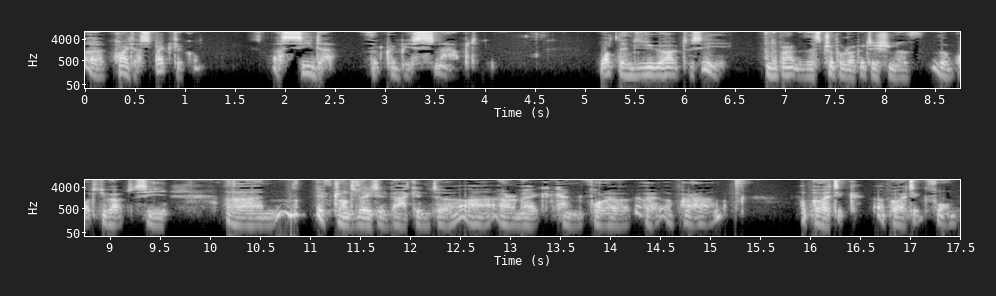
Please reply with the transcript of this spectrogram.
uh, quite a spectacle. A cedar that could be snapped. What then did you go out to see? And apparently this triple repetition of the what did you go out to see um, if translated back into uh, Aramaic, can follow a, a, a, poetic a poetic form.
